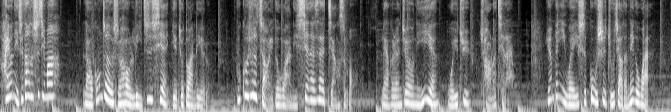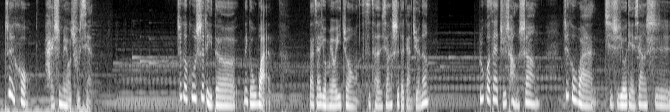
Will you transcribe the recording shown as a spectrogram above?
还有你知道的事情吗？”老公这个时候理智线也就断裂了，不过就是找一个碗，你现在是在讲什么？两个人就你一言我一句吵了起来。原本以为是故事主角的那个碗，最后还是没有出现。这个故事里的那个碗，大家有没有一种似曾相识的感觉呢？如果在职场上，这个碗其实有点像是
